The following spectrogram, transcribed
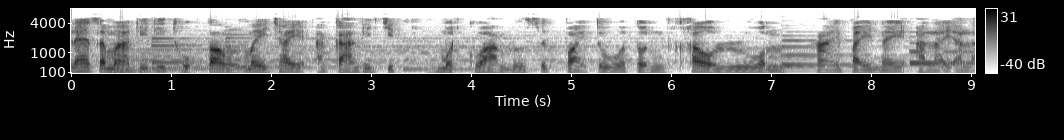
และสมาธิที่ถูกต้องไม่ใช่อาการที่จิตหมดความรู้สึกปล่อยตัวตนเข้ารวมหายไปในอะไรอะไร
